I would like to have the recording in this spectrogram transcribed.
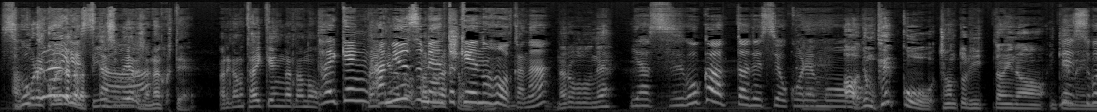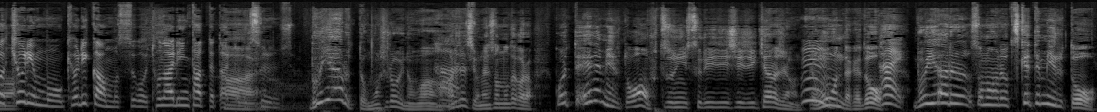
すあごくこれこれだからないですか PSVR じゃなくてあれかな？体験型の。体験アミューズメント系の方かな？なるほどね。いやすごかったですよこれも。あでも結構ちゃんと立体なイケメンが。ですごい距離も距離感もすごい隣に立ってたりとかするんですよ、VR って面白いのは、はい。あれですよねそのだからこうやって絵で見るとあ普通に 3DCG キャラじゃんって思うんだけど、はい。VR そのあれをつけてみると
